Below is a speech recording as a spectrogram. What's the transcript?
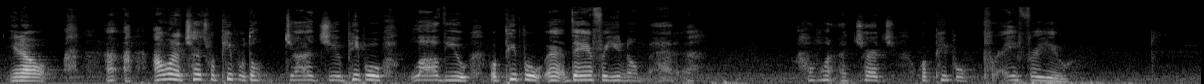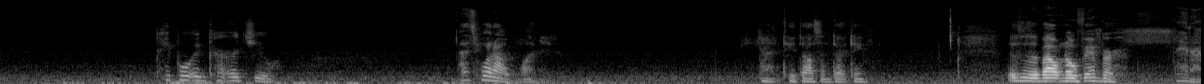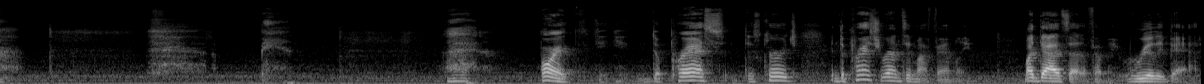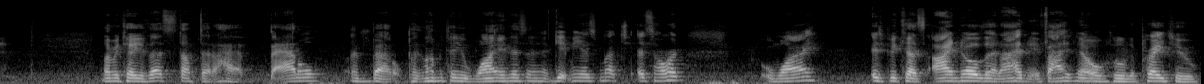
You know, I, I, want a church where people don't judge you, people love you, where people are there for you no matter. I want a church where people pray for you, people encourage you. That's what I wanted. 2013. This is about November. Man, man, man. boy, depressed, discouraged, and depressed runs in my family. My dad's side of family, really bad. Let me tell you, that's stuff that I have battle and battle. But let me tell you why it doesn't get me as much as hard. Why? Is because I know that I, if I know who to pray to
